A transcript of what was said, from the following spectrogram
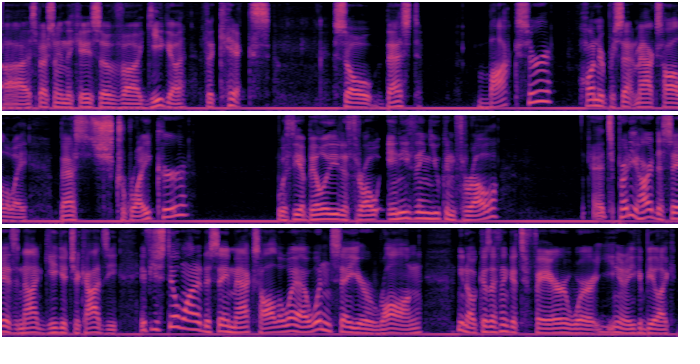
uh, especially in the case of uh, Giga, the kicks. So best boxer, 100% Max Holloway. Best striker, with the ability to throw anything you can throw. It's pretty hard to say it's not Giga Chikadze. If you still wanted to say Max Holloway, I wouldn't say you're wrong you know, because I think it's fair where, you know, you could be like,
